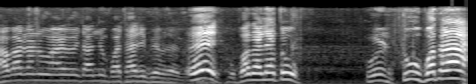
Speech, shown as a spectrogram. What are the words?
હવાડાનું આવ્યું તાનું પથારી ફેરવે. એ ઊભા થા લ્યા તું. કોણ? તું ઊભો થા.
